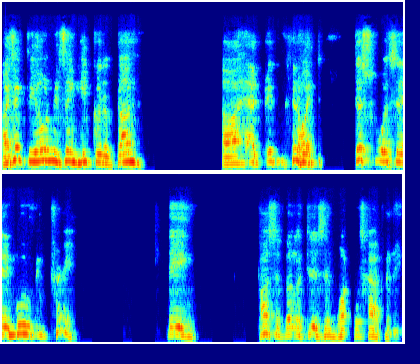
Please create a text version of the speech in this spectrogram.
I think the only thing he could have done, uh, had, it, you know, it, this was a moving train. The possibilities in what was happening.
